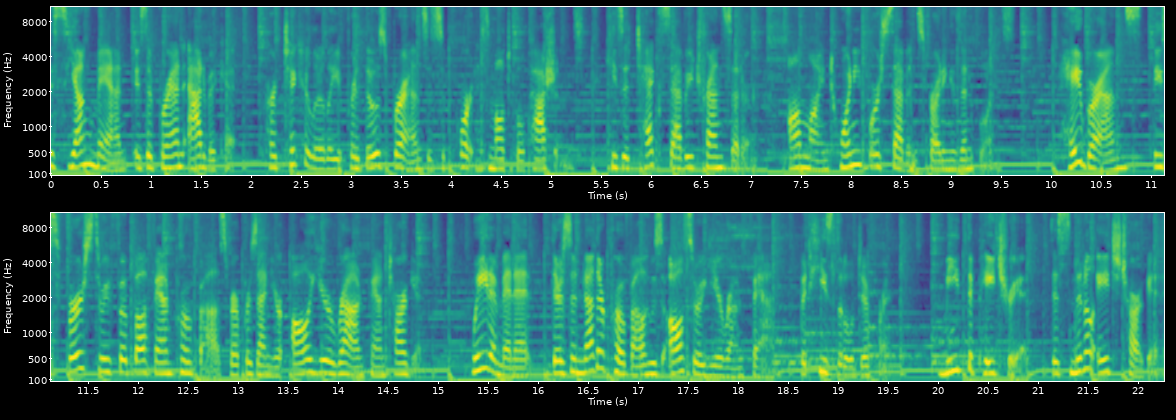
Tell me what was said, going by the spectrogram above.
This young man is a brand advocate, particularly for those brands that support his multiple passions. He's a tech savvy trendsetter, online 24 7 spreading his influence. Hey brands! These first three football fan profiles represent your all year round fan target. Wait a minute, there's another profile who's also a year round fan, but he's a little different. Meet the Patriot. This middle aged target,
